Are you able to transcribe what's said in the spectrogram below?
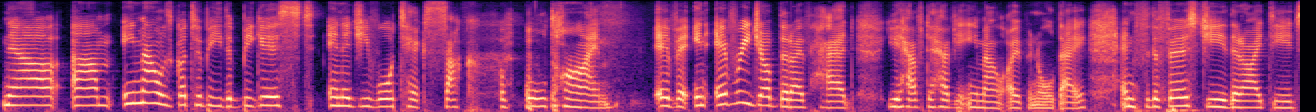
Now, um, email has got to be the biggest energy vortex suck of all time ever in every job that I've had, you have to have your email open all day. And for the first year that I did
